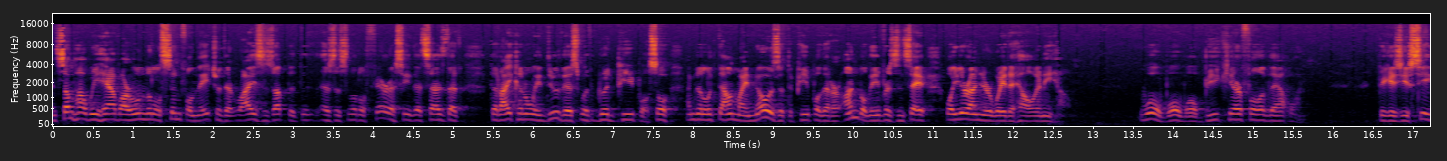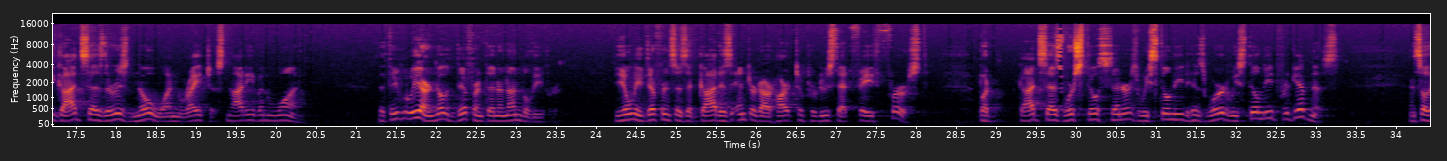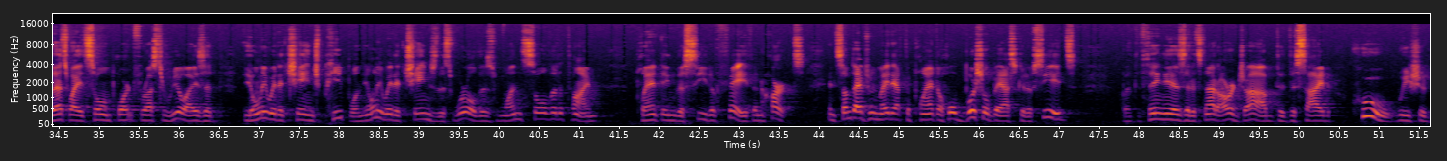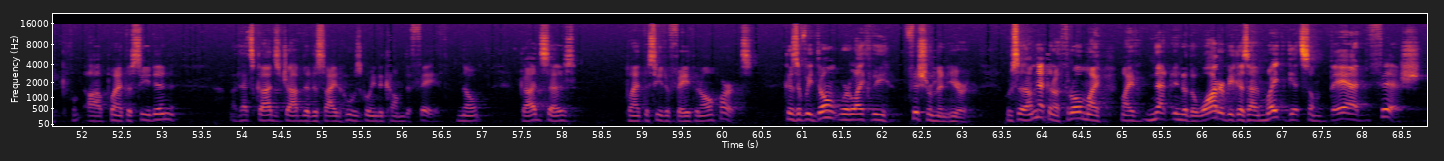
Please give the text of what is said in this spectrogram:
And somehow we have our own little sinful nature that rises up as this little Pharisee that says that, that I can only do this with good people. So I'm going to look down my nose at the people that are unbelievers and say, well, you're on your way to hell anyhow. Whoa, whoa, whoa, be careful of that one. Because you see, God says there is no one righteous, not even one. That we are no different than an unbeliever. The only difference is that God has entered our heart to produce that faith first. But God says we're still sinners. We still need His word. We still need forgiveness. And so that's why it's so important for us to realize that the only way to change people and the only way to change this world is one soul at a time, planting the seed of faith in hearts. And sometimes we might have to plant a whole bushel basket of seeds. But the thing is that it's not our job to decide who we should uh, plant the seed in. That's God's job to decide who's going to come to faith. No, God says, plant the seed of faith in all hearts. Because if we don't, we're like the fisherman here who said, I'm not going to throw my, my net into the water because I might get some bad fish.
